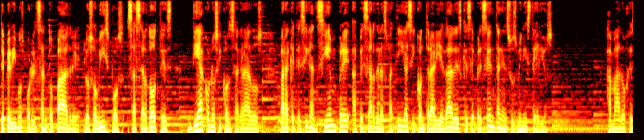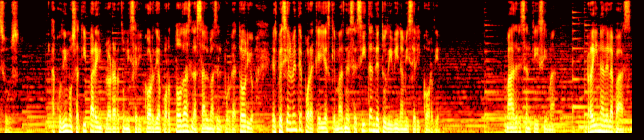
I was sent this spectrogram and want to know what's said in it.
te pedimos por el Santo Padre, los obispos, sacerdotes, diáconos y consagrados, para que te sigan siempre a pesar de las fatigas y contrariedades que se presentan en sus ministerios. Amado Jesús, acudimos a ti para implorar tu misericordia por todas las almas del purgatorio, especialmente por aquellas que más necesitan de tu divina misericordia. Madre Santísima, Reina de la Paz,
